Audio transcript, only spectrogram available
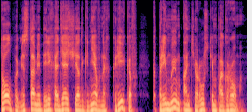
Толпы, местами переходящие от гневных криков к прямым антирусским погромам.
